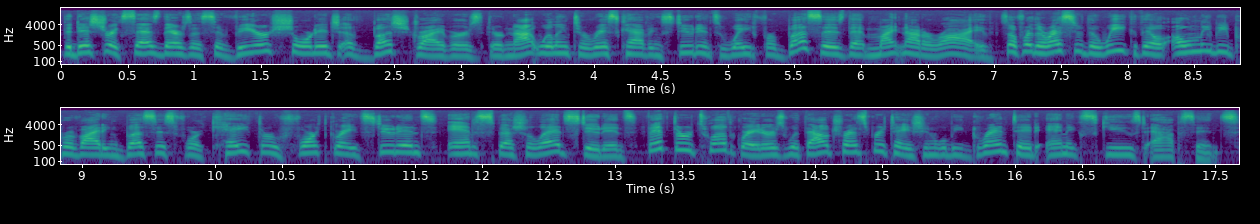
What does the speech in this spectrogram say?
The district says there's a severe shortage of bus drivers. They're not willing to risk having students wait for buses that might not arrive. So for the rest of the week, they'll only be providing buses for K through 4th grade students and special ed students. 5th through 12th graders without transportation will be granted an excused absence.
